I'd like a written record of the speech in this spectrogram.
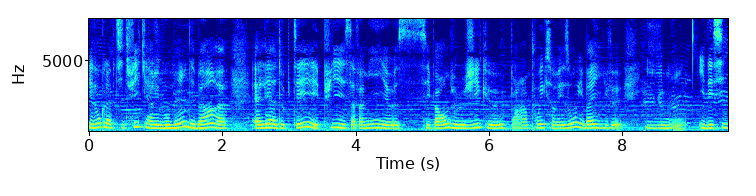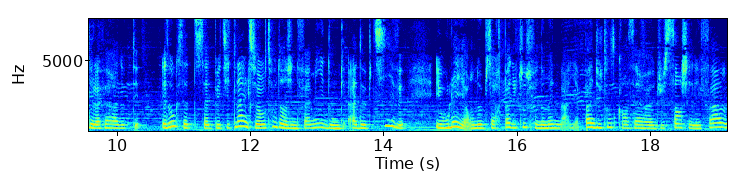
Et donc la petite fille qui arrive au monde, eh ben, elle est adoptée et puis sa famille, ses parents biologiques, pour X raison, eh ben, ils, décident de la faire adopter. Et donc cette, petite-là, elle se retrouve dans une famille donc adoptive et où là on n'observe pas du tout ce phénomène-là. Il n'y a pas du tout de cancer euh, du sein chez les femmes,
